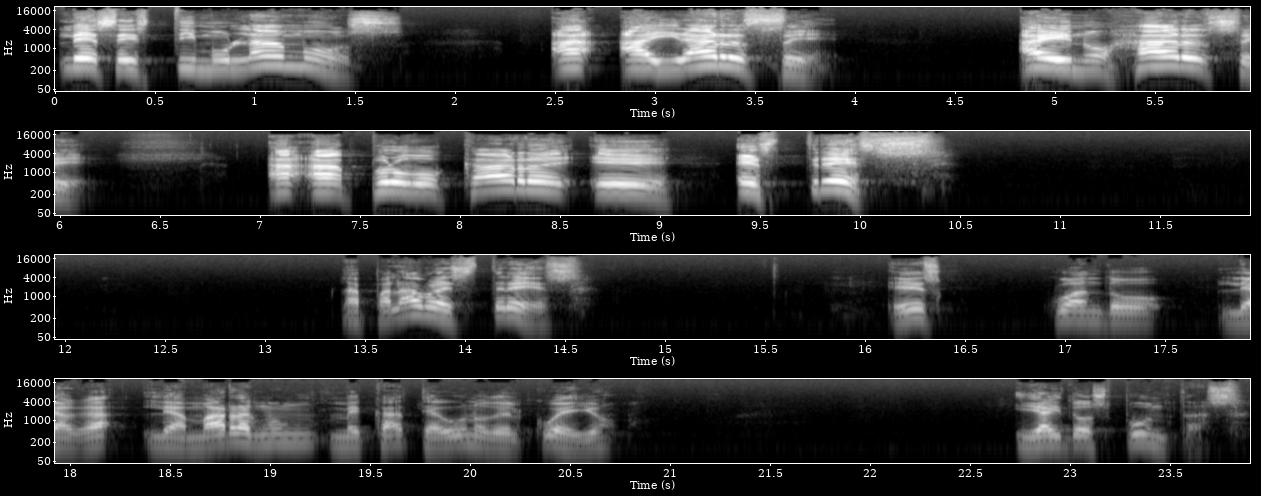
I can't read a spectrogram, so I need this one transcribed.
les estimulamos a airarse, a enojarse, a, provocar eh, estrés. La palabra estrés es cuando le, le, amarran un mecate a uno del cuello y hay dos puntas.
